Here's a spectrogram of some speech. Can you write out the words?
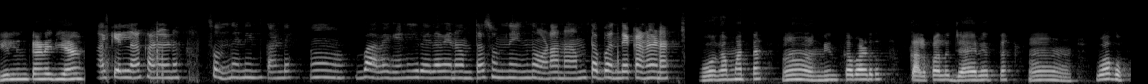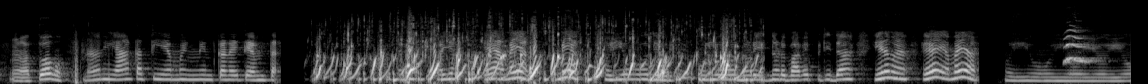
ಇಲ್ಲಿ ನಿಂತ್ಕೊಂಡಿದ್ಯಾ ಆಕಿಲ್ಲ ಕಣಣ ಸುಮ್ಮನೆ ನಿಂತ್ಕೊಂಡೆ. ಹ್ಞೂ ಬಾವಿಗೆ ನೀರಿದಾವೇನೋ ಅಂತ ಸುಮ್ಮನೆ ಹಿಂಗ್ ನೋಡೋಣ ಅಂತ ಬಂದೆ ಕಣಣ ಹೋಗಮ್ಮತ್ತ ಹ್ಞೂ ನಿಂತ್ಕೋಬಾರ್ದು. ಕಲ್ಪಲು ಜಾಯಿರತ್ತ ಹ್ಞೂ ಹೋಗು. ಹೋಗು. ನಾನು ಯಾಕತ್ತಿ ಅಮ್ಮ ಹಿಂಗೆ ನಿಂತ್ಕೊಂಡೈತೆ ಅಂತ? ಅಯ್ಯ ಏ ಅಮ್ಮಯ್ಯ ಅಮ್ಮಯ್ಯ. ಅಯ್ಯೋ ದೇವ್ರು, ಅಯ್ಯೋ, ನೋಡಿ, ಇದು ನೋಡಿ ಬಾವಿಗೆ ಬಿದ್ದಿದ್ದ. ಏನಮ್ಮ? ಏ, ಅಮ್ಮಯ್ಯ! ಅಯ್ಯೋ ಅಯ್ಯೋ ಅಯ್ಯೋ ಅಯ್ಯೋ.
